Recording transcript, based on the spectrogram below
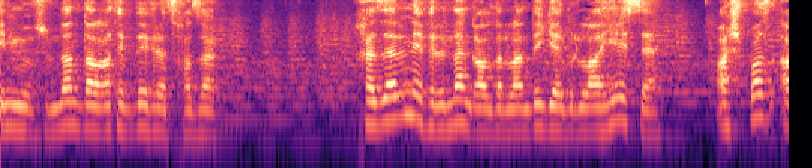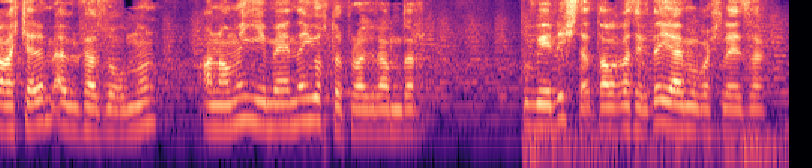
yeni mövsümdən Dalğa TV-də efirə çıxacaq. Xəzərin efirindən qaldırılan digər bir layihə isə Aşpaz Ağakərim Əbülfəzoğlu'nun Anamın yeməyindən yoxdur proqramıdır. Bu veriliş də Dalğa TV-də yayıma başlayacaq.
